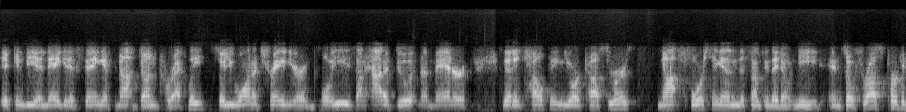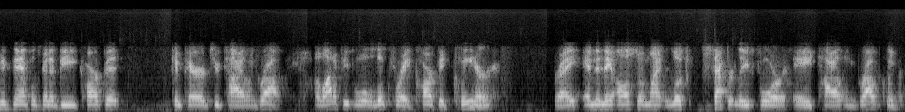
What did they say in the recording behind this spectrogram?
it can be a negative thing if not done correctly. So you want to train your employees on how to do it in a manner that is helping your customers, not forcing them into something they don't need. And so for us, perfect example is going to be carpet compared to tile and grout. A lot of people will look for a carpet cleaner right? And then they also might look separately for a tile and grout cleaner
